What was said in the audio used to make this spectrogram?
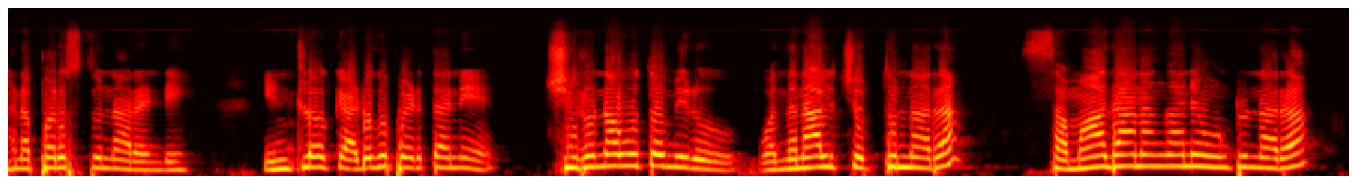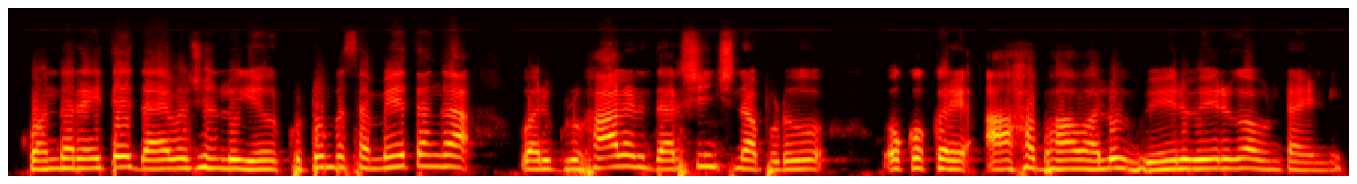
ఘనపరుస్తున్నారండి? ఇంట్లోకి అడుగు పెడతానే చిరునవ్వుతో మీరు వందనాలు చెప్తున్నారా? సమాధానంగానే ఉంటున్నారా? కొందరైతే దైవజనులు ఏ- కుటుంబ సమేతంగా వారి గృహాలను దర్శించినప్పుడు ఒక్కొక్కరి ఆహభావాలు వేరువేరుగా ఉంటాయండి.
